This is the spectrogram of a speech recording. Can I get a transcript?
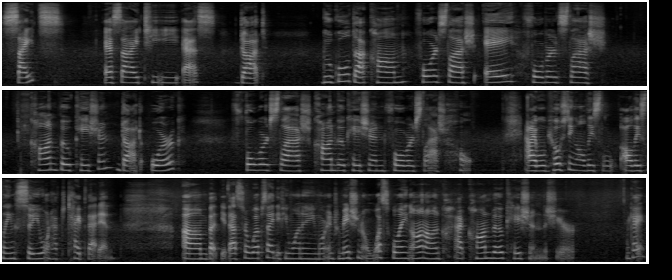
sites S-I-T-E-S dot google.com forward slash a forward slash convocation dot org forward slash convocation forward slash home. and I will be posting all these all these links so you won't have to type that in. Um, but yeah, that's their website if you want any more information on what's going on, on at Convocation this year. Okay.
